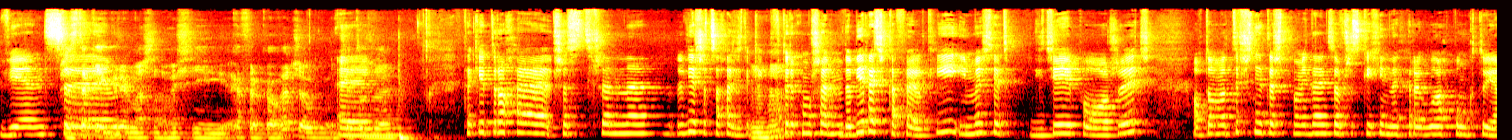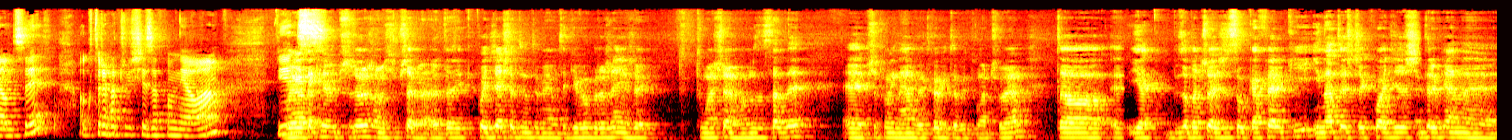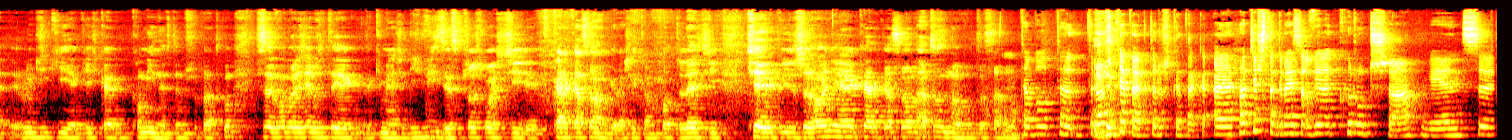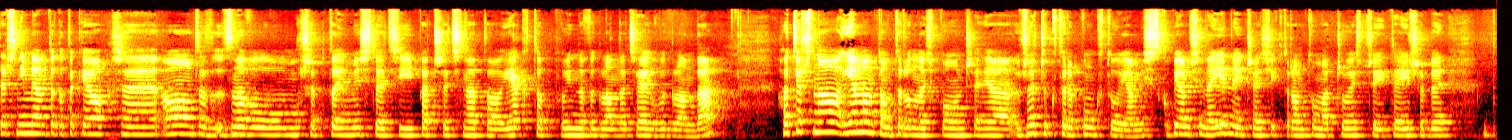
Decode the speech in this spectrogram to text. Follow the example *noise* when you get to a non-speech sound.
Więc. Przez takie gry masz na myśli kafelkowe, czy, czy to, że... Takie trochę przestrzenne, wiesz o co chodzi, takie, Mhm. w których muszę dobierać kafelki i myśleć, gdzie je położyć. Automatycznie też wspominając o wszystkich innych regułach punktujących, o których oczywiście zapomniałam. Więc... Bo ja takie, przepraszam, że przerwę, ale to jak powiedziałaś o tym, to miałem takie wyobrażenie, że jak tłumaczyłem wam zasady, e, przypominałem Wojtkowi, to wytłumaczyłem, to e, jak zobaczyłeś, że są kafelki i na to jeszcze kładziesz drewniane ludziki, jakieś kominy w tym przypadku, to sobie wyobraziłem, że ty jak, miałeś jakieś wizje z przeszłości, w Carcassonne grasz i tam pot leci, cierpisz, że o nie, Carcassonne, a tu znowu to samo. To było te, troszkę tak, troszkę tak. Chociaż ta gra jest o wiele krótsza, więc też nie miałam tego takiego, że o, to znowu muszę tutaj myśleć i patrzeć na to, jak to powinno wyglądać, a jak wygląda. Chociaż no, ja mam tą trudność połączenia rzeczy, które punktują. Skupiłam się na jednej części, którą tłumaczyłeś, czyli tej, żeby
